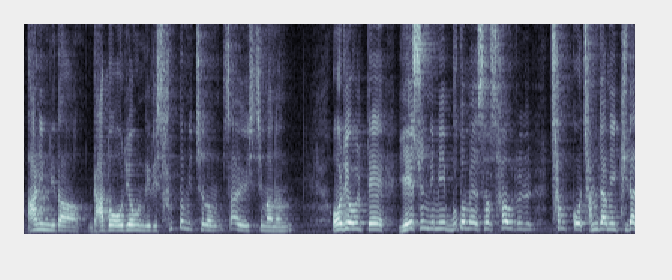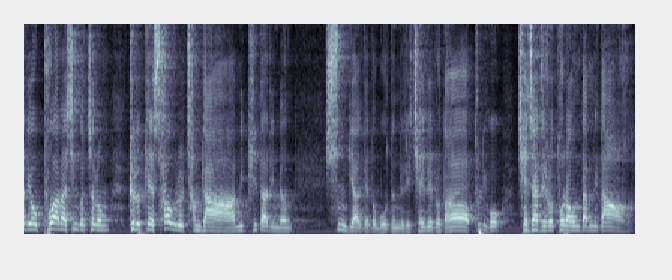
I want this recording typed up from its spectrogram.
아닙니다. 나도 어려운 일이 산더미처럼 쌓여 있지만은 어려울 때 예수님이 무덤에서 사울을 참고 잠잠히 기다려 부활하신 것처럼 그렇게 사울을 잠잠히 기다리면 신기하게도 모든 일이 제대로 다 풀리고 제자리로 돌아온답니다.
